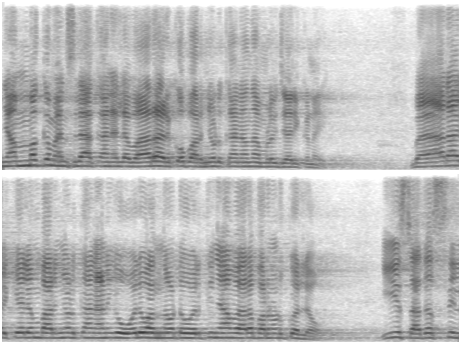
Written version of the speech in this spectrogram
ഞമ്മക്ക് മനസ്സിലാക്കാനല്ല വേറെ ആർക്കോ പറഞ്ഞു കൊടുക്കാനാണ് നമ്മൾ വിചാരിക്കണേ. വേറെ ആർക്കെങ്കിലും പറഞ്ഞു കൊടുക്കാനാണെങ്കിൽ ഓൽ വന്നോട്ട് ഓൽക്ക് ഞാൻ വേറെ പറഞ്ഞു കൊടുക്കുമല്ലോ ഈ സദസ്സിൽ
